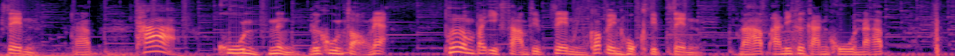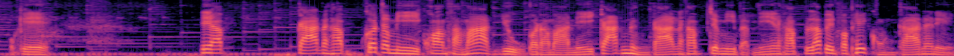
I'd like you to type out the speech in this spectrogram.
30 เซนนะครับถ้าคูณ 1 หรือคูณ2เนี่ยเพิ่มไปอีก 30 เซนก็เป็น 60 เซนนะครับ อันนี้คือการคูณนะครับ โอเคนี่ครับ การ์ดนะครับก็จะมีความสามารถอยู่ประมาณนี้การ์ดหนึ่งการ์ดนะครับจะมีแบบนี้นะครับและเป็นประเภทของการ์ดนั่นเอง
